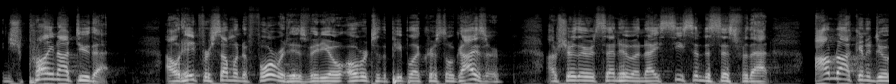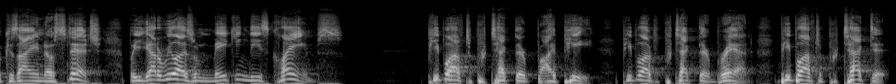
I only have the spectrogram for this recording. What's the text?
And you should probably not do that. I would hate for someone to forward his video over to the people at Crystal Geyser. I'm sure they would send him a nice cease and desist for that. I'm not going to do it because I ain't no snitch. But you got to realize when making these claims, people have to protect their IP. People have to protect their brand. People have to protect it.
